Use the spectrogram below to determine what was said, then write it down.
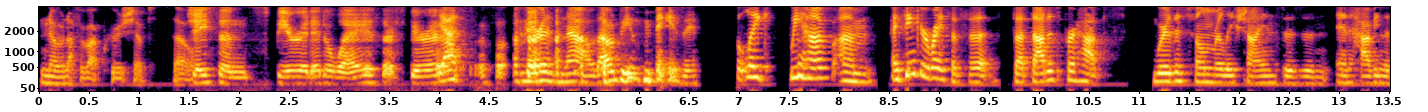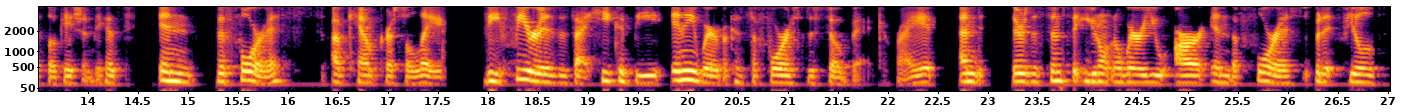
know enough about cruise ships. So Jason spirited away. Is there spirit? Yes. there is now. That would be amazing. But like we have, um, I think you're right that the, that that is perhaps where this film really shines is in, in having this location because in the forests of Camp Crystal Lake, the fear is is that he could be anywhere because the forest is so big, right? And there's a sense that you don't know where you are in the forest, but it feels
